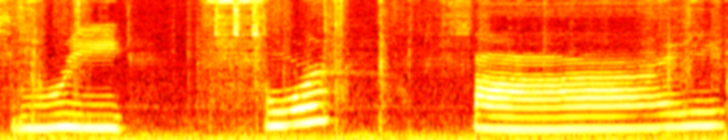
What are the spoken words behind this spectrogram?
three four five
